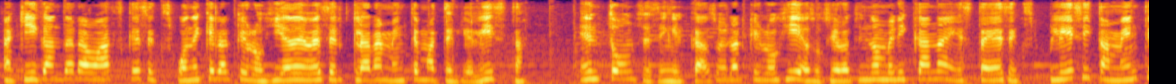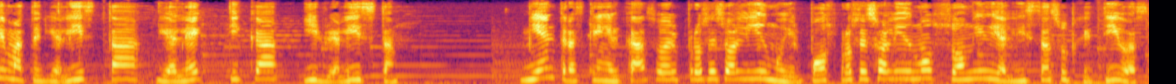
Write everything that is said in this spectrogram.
Aquí Gándara Vázquez expone que la arqueología debe ser claramente materialista. Entonces, en el caso de la arqueología social latinoamericana, esta es explícitamente materialista, dialéctica y realista mientras que en el caso del procesualismo y el postprocesualismo son idealistas subjetivas.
